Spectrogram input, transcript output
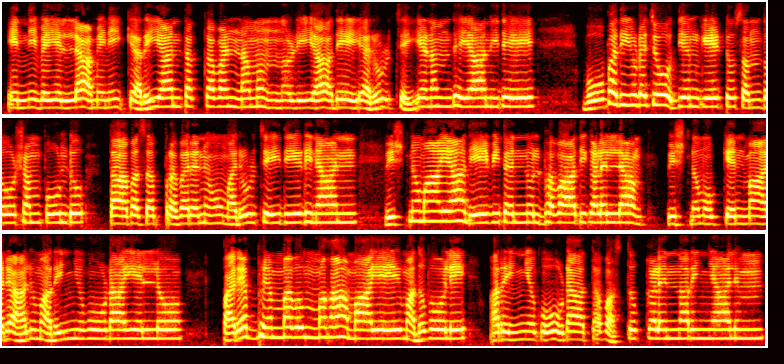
എന്നിവയെല്ലാം എനിക്കറിയാൻ തക്കവണ്ണമൊന്നൊഴിയാതെ അരുൾ ചെയ്യണം ദയാനിതേ ഭൂപതിയുടെ ചോദ്യം കേട്ടു സന്തോഷം പൂണ്ടു. താപസപ്രവരനോ മരുൾ ചെയ്തിടിനാൻ. വിഷ്ണുമായ ദേവി തന്നുത്ഭവാദികളെല്ലാം വിഷ്ണുമുഖ്യന്മാരാലും അറിഞ്ഞുകൂടായല്ലോ. പരബ്രഹ്മവും മഹാമായയും അതുപോലെ അറിഞ്ഞുകൂടാത്ത വസ്തുക്കളെന്നറിഞ്ഞാലും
